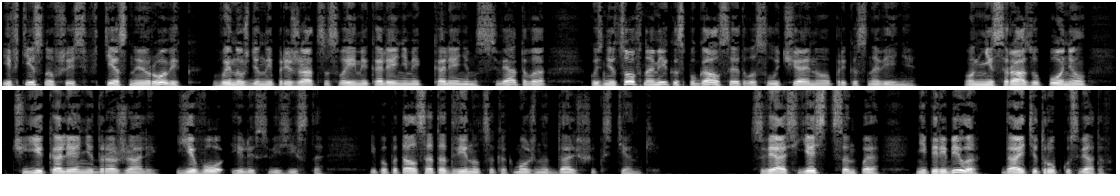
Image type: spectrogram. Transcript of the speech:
И, втиснувшись в тесный ровик, Вынужденный прижаться своими коленями к коленям Святого, Кузнецов на миг испугался этого случайного прикосновения. Он не сразу понял, чьи колени дрожали, его или связиста, и попытался отодвинуться как можно дальше к стенке. — Связь есть с НП? Не перебила? Дайте трубку, Святов.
